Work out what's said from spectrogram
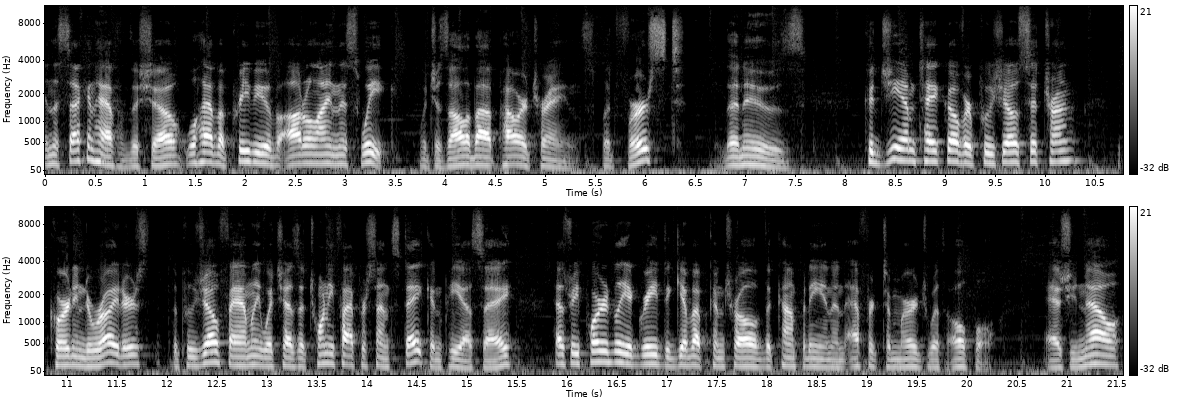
In the second half of the show, we'll have a preview of Autoline this week, which is all about powertrains. But first, the news. Could GM take over Peugeot Citroën? According to Reuters, the Peugeot family, which has a 25% stake in PSA, has reportedly agreed to give up control of the company in an effort to merge with Opel. As you know,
